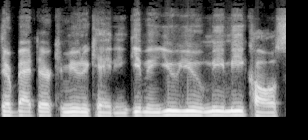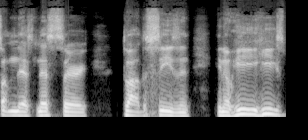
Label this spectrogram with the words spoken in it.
they're back there communicating, giving you, you, me, me calls, something that's necessary throughout the season. You know, he he's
